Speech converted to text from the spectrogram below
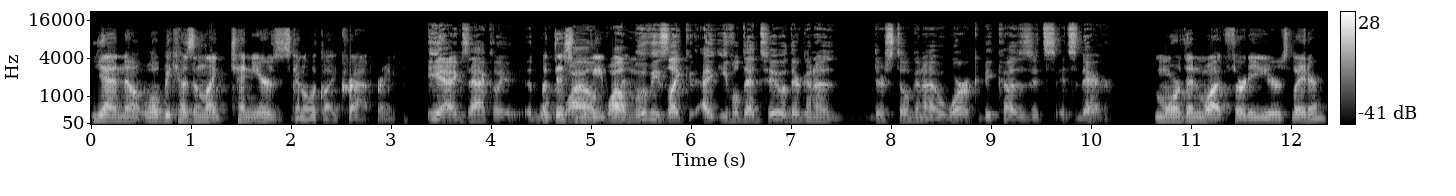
Yeah, no. Well, because in like ten years it's gonna look like crap, right? Yeah, exactly. But this while, movie, while what- movies like uh, Evil Dead 2, they're gonna they're still gonna work because it's it's there. More than what thirty years later,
